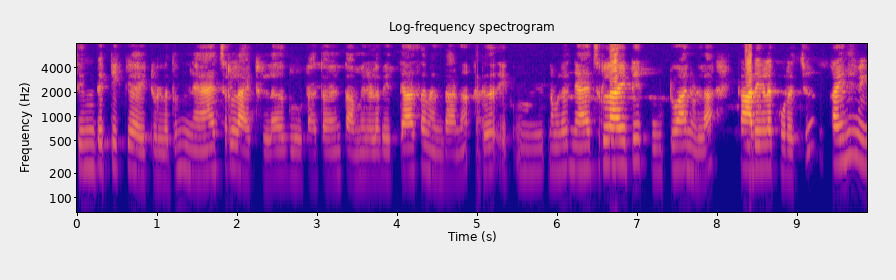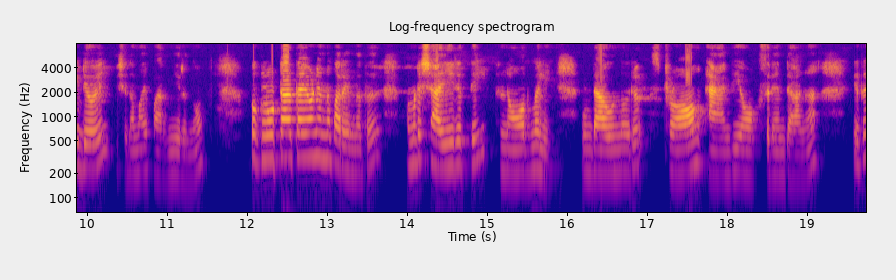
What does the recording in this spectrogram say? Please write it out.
സിന്തറ്റിക് ആയിട്ടുള്ളതും നാച്ചുറൽ ആയിട്ടുള്ള ഗ്ലൂട്ടാത്തയോൺ തമ്മിലുള്ള വ്യത്യാസം എന്താണ്? അത് നമ്മൾ നാച്ചുറൽ ആയിട്ട് കൂട്ടുവാനുള്ള കാര്യങ്ങളെക്കുറിച്ച് കഴിഞ്ഞ വീഡിയോയിൽ വിശദമായി പറഞ്ഞിരുന്നു. അപ്പോൾ ഗ്ലൂട്ടാത്തയോൺ എന്ന് പറയുന്നത് നമ്മുടെ ശരീരത്തിൽ നോർമലി ഉണ്ടാകുന്ന ഒരു സ്ട്രോങ് ആന്റി ഓക്സിഡന്റ് ആണ്. ഇത്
